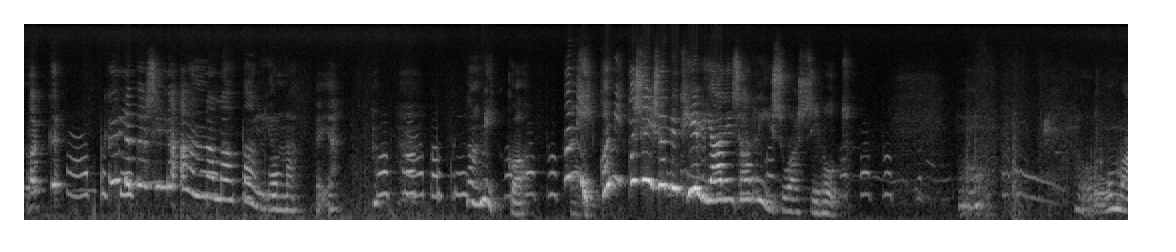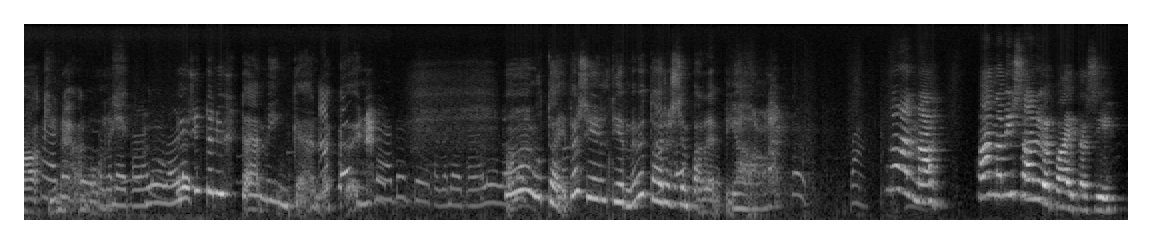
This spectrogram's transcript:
No, ky- kylläpä sillä Annalla on paljon nappeja. No Mikko, no Mikko, Mikko seiso nyt hiljaa, niin saa riisua sinut. No, rumaakin hän oli. Ei sitten yhtään minkään näköinen. No, mutta eipä silti, emme me taida sen parempia olla. No Anna, Anna, missä on yöpaitasi?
